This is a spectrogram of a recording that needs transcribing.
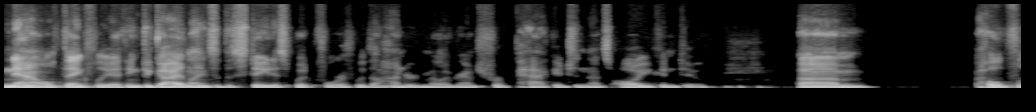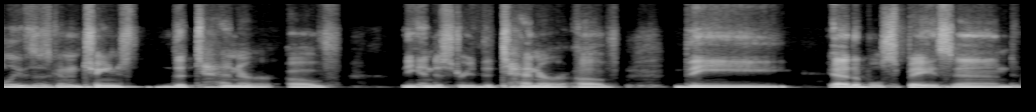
now thankfully i think the guidelines that the state has put forth with 100 milligrams per package and that's all you can do um, hopefully this is going to change the tenor of the industry the tenor of the edible space. And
